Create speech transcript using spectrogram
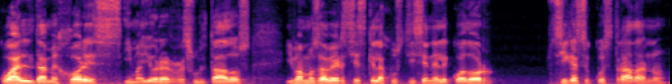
cuál da mejores y mayores resultados y vamos a ver si es que la justicia en el Ecuador sigue secuestrada, ¿no?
